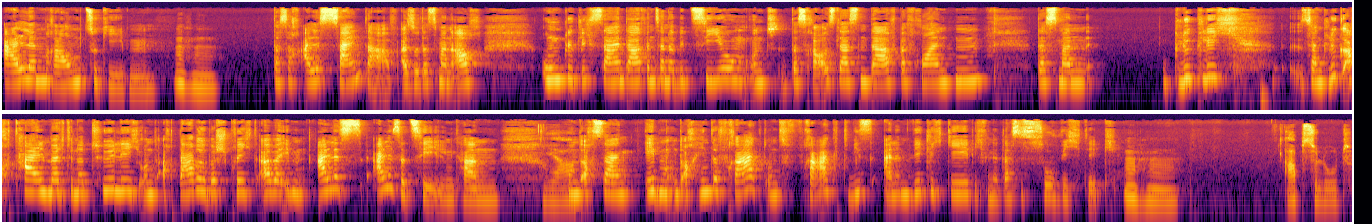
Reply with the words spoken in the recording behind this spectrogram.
allem Raum zu geben. Dass auch alles sein darf. Also, dass man auch unglücklich sein darf in seiner Beziehung und das rauslassen darf bei Freunden. Dass man glücklich sein Glück auch teilen möchte natürlich und auch darüber spricht, aber eben alles alles erzählen kann Ja. und auch sagen eben und auch hinterfragt und fragt, wie es einem wirklich geht. Ich finde, das ist so wichtig. Absolut.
